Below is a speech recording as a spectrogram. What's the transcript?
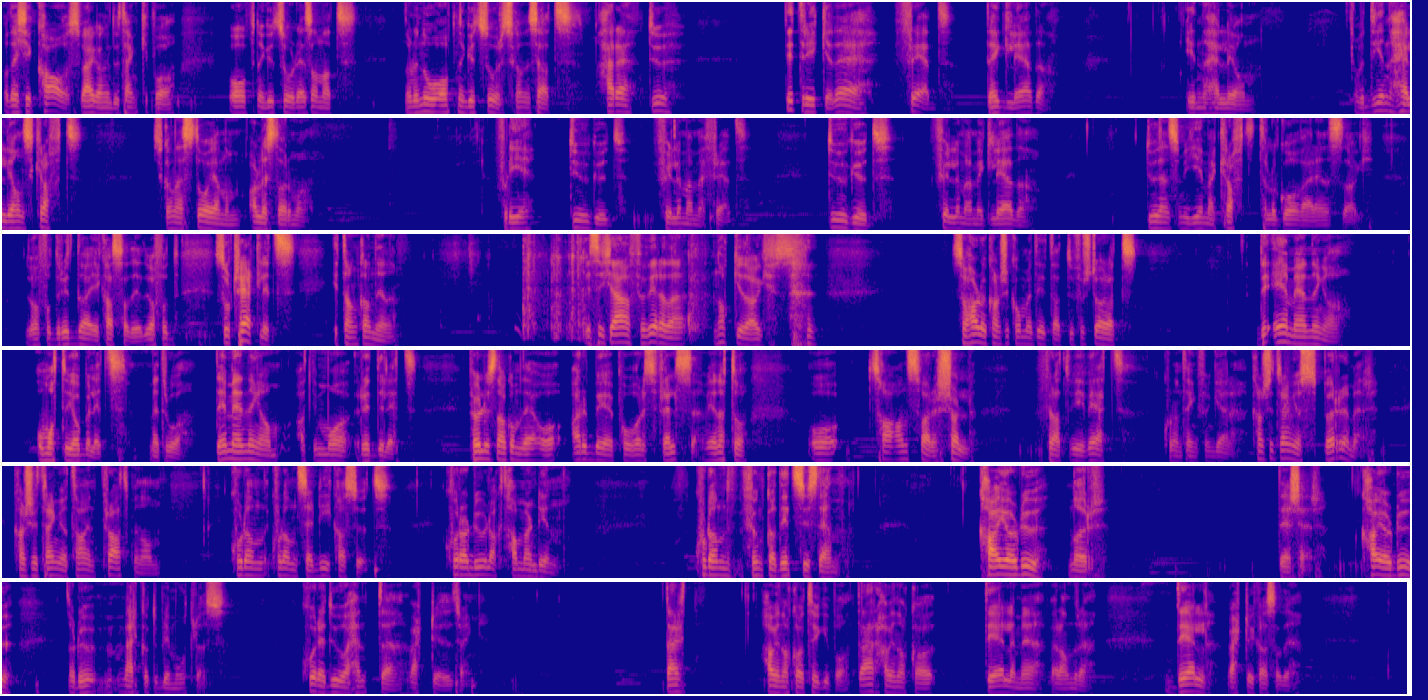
Og det er ikke kaos hver gang du tenker på å åpne Guds ord. Det er sånn at Når du nå åpner Guds ord, så kan du si at Herre, du, ditt rike, det er fred. Det er glede i Den hellige ånd. Og ved din hellige ånds kraft så kan jeg stå gjennom alle stormer. Fordi du, Gud, fyller meg med fred. Du, Gud, fyller meg med glede. Du er den som gir meg kraft til å gå hver eneste dag. Du har fått rydda i kassa di. Du har fått sortert litt i tankene dine. Hvis ikke jeg forvirrer deg nok i dag, så har du kanskje kommet dit at du forstår at det er meninga å måtte jobbe litt med troa. Det er meninga om at vi må rydde litt. Paulus snakker om det å arbeide på vår frelse. Vi er nødt til å, ta ansvaret sjøl for at vi vet hvordan ting fungerer. Kanskje trenger vi å spørre mer. Kanskje vi trenger å ta en prat med noen hvordan, hvordan ser de kasse ut? Hvor har du lagt hammeren din? Hvordan funka ditt system? Hva gjør du når det skjer? Hva gjør du når du merker at du blir motløs? Hvor er du å hente verktøyet du trenger? Der har vi noe å tygge på. Der har vi noe å dele med hverandre. Del verktøykassa di.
